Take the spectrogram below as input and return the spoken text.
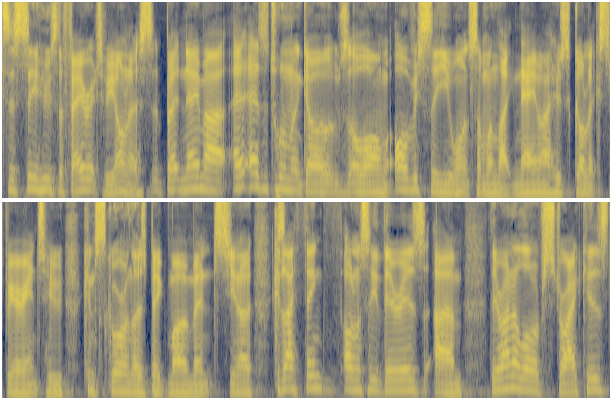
to see who's the favourite, to be honest. But Neymar, as the tournament goes along, obviously you want someone like Neymar who's got experience, who can score in those big moments. You know, because I think honestly there is um, there aren't a lot of strikers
